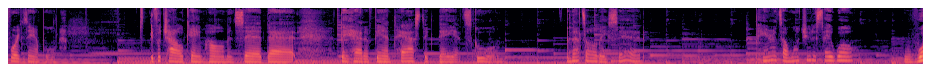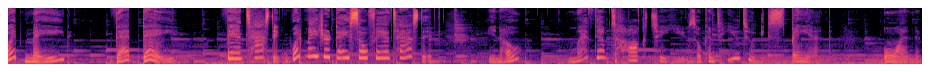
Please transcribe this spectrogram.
For example, if a child came home and said that they had a fantastic day at school. And that's all they said. Parents, I want you to say, well, what made that day fantastic? What made your day so fantastic? You know, let them talk to you. So continue to expand on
